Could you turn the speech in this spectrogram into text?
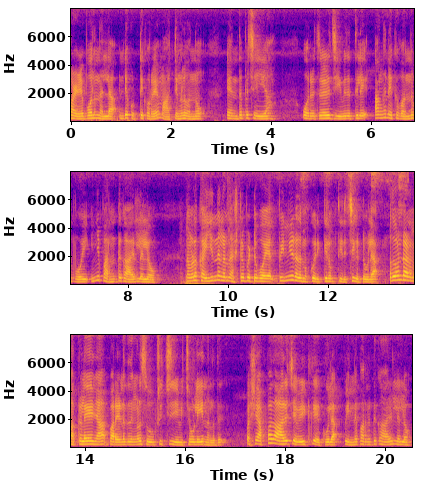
പഴയ പോലെ നല്ല എന്റെ കുട്ടി കുറേ മാറ്റങ്ങൾ വന്നു. എന്തപ്പോൾ ചെയ്യുക ഓരോരുത്തരുടെ ജീവിതത്തിൽ അങ്ങനെയൊക്കെ വന്നു പോയി. ഇനി പറഞ്ഞിട്ട് കാര്യമില്ലല്ലോ. നമ്മളെ കയ്യിൽ നിന്ന് അങ്ങോട്ട് നഷ്ടപ്പെട്ടു പോയാൽ പിന്നീട് അത് നമുക്ക് ഒരിക്കലും തിരിച്ചു കിട്ടൂല. അതുകൊണ്ടാണ് മക്കളെ ഞാൻ പറയണത് നിങ്ങൾ സൂക്ഷിച്ച് ജീവിച്ചോളി എന്നുള്ളത്. പക്ഷെ അപ്പം അത് ആരും ചെവിക്ക് കേൾക്കൂല. പിന്നെ പറഞ്ഞിട്ട് കാര്യമില്ലല്ലോ.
